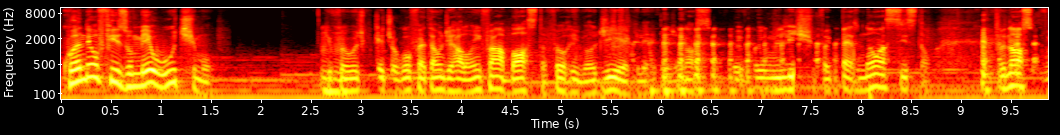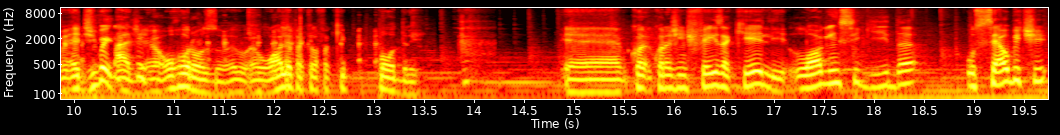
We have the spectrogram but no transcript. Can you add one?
Quando eu fiz o meu último, que Uhum. foi o último que a gente jogou, foi até um de Halloween, foi uma bosta, foi horrível. Eu odiei aquele RPG. Nossa, foi, foi um lixo, foi péssimo. Não assistam. Foi- nossa, é de verdade, é horroroso. Eu, eu olho pra aquilo e falo que podre. É, qu- quando a gente fez aquele, logo em seguida, o Selbit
